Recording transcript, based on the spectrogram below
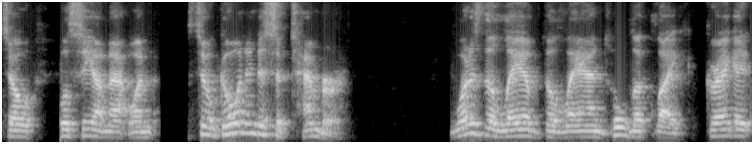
So we'll see on that one. So going into September, what does the lay of the land look like, Greg? I,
